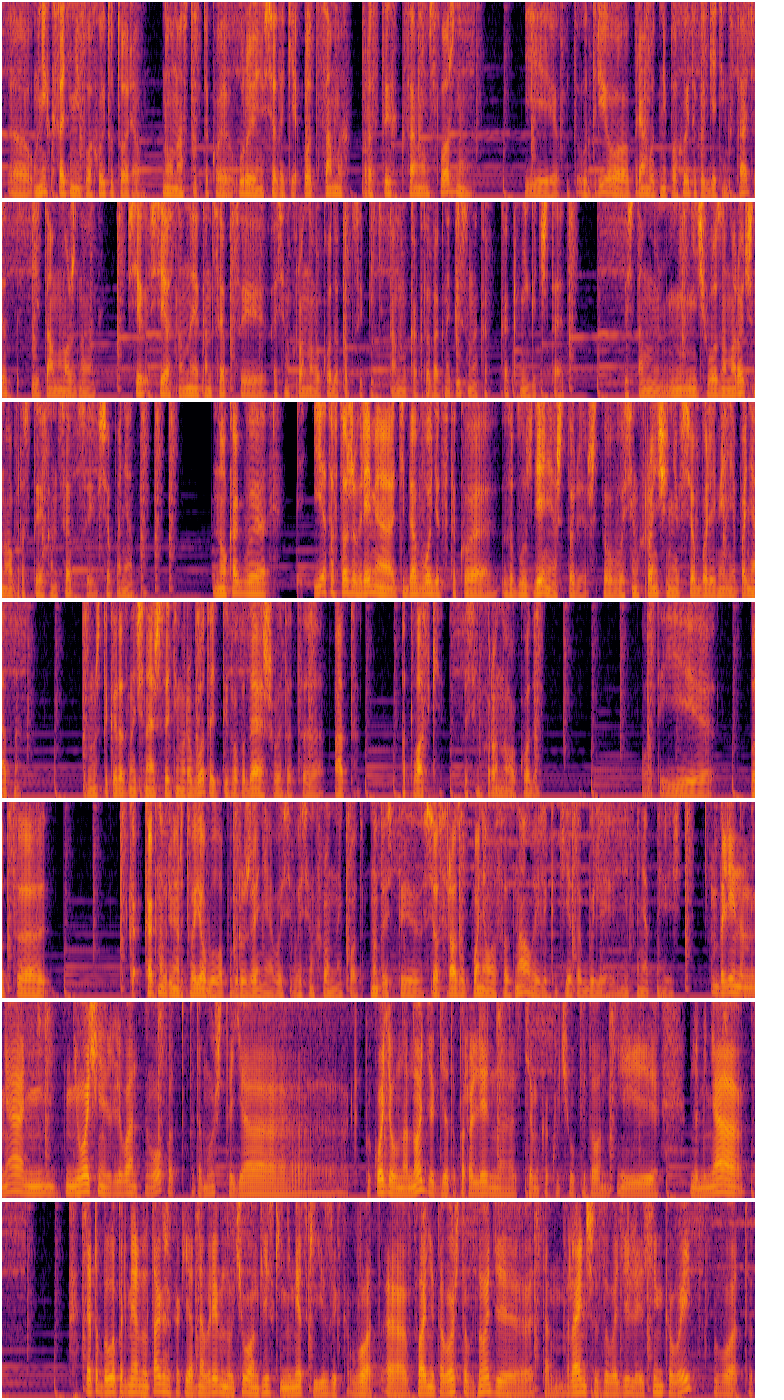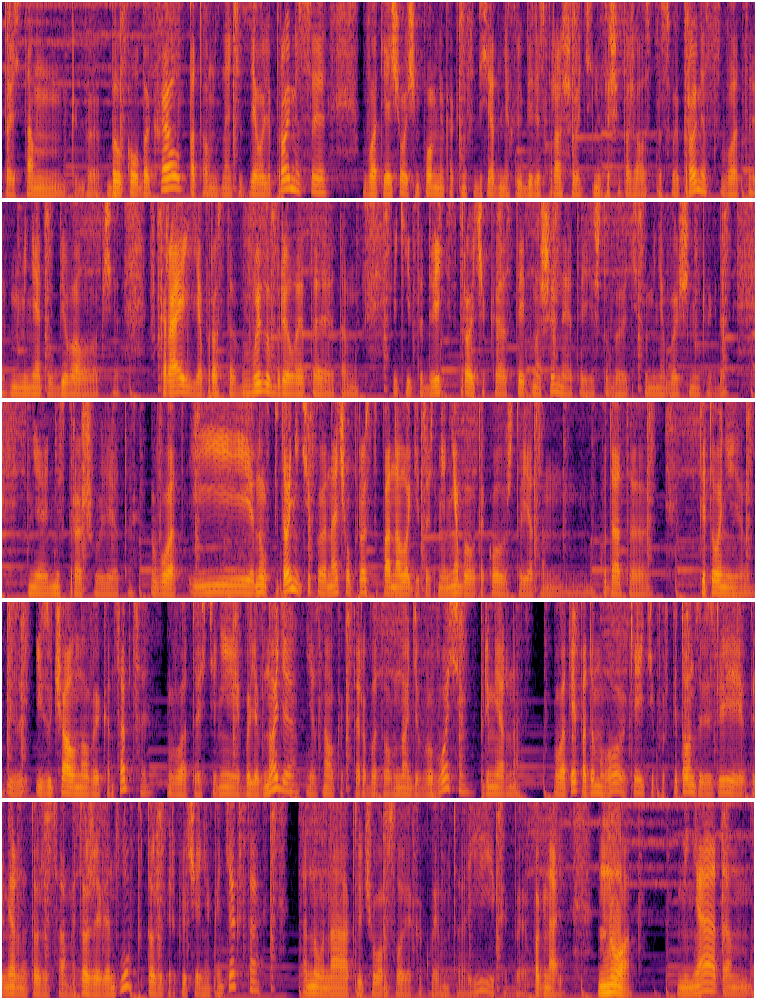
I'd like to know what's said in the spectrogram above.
Э, у них, кстати, неплохой туториал. Ну, у нас тут такой уровень все-таки от самых простых к самым сложным. И у Трио прям вот неплохой такой Getting Started, и там можно все, все основные концепции асинхронного кода подцепить. Там как-то так написано, как, как книга читается. То есть там ничего замороченного, простые концепции, все понятно. Но как бы и это в то же время тебя вводит в такое заблуждение, что ли, что в асинхронщине все более-менее понятно. Потому что когда ты начинаешь с этим работать, ты попадаешь в этот э, ад отладки асинхронного кода. Вот, и вот э, как, например, твое было погружение в, асинхронный код? Ну, то есть ты все сразу понял, осознал, или какие-то были непонятные вещи? Блин, у меня не, не очень релевантный опыт, потому что я как бы кодил на ноде где-то параллельно с тем, как учил питон. И для меня это было примерно так же, как я одновременно учил английский и немецкий язык. Вот. Э, в плане того, что в ноде там раньше завозили sync await, вот, то есть там как бы был callback hell, потом, значит, сделали промисы, вот, я еще очень помню, как на собеседованиях любили спрашивать, напиши, пожалуйста, свой промис, вот, меня это убивало вообще в край, я просто вызубрил это, там, какие-то 200 строчек стейт машины это, и чтобы, типа, меня больше никогда не, не спрашивали это. Вот. И, ну, в питоне, типа, начал просто по аналогии. То есть у меня не было такого, что я там куда-то питоне из, изучал новые концепции. Вот. То есть они были в ноде. Я знал, как это работало в ноде в 8 примерно. Вот, и подумал, о, окей, типа в питон завезли примерно то же самое. Тоже event loop, тоже переключение контекста, ну, на ключевом слове каком-то, и как бы погнали. Но меня там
